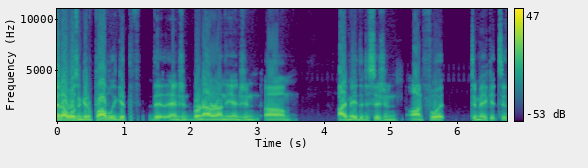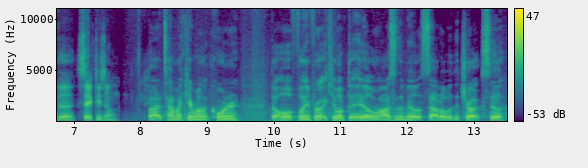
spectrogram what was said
that I wasn't going to probably get the, the engine burn out around the engine, um, I made the decision on foot to make it to the safety zone. By the time I came around the corner, the whole flame front came up the hill. When I was in the middle of the saddle with the truck still,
